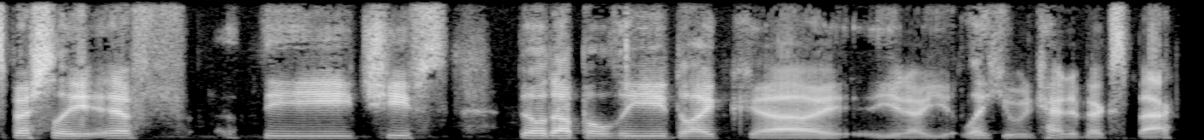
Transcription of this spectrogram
especially if the Chiefs build up a lead like uh, you know like you would kind of expect.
